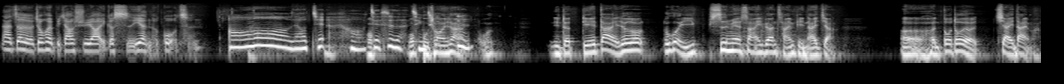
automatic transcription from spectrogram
那这个就会比较需要一个实验的过程。哦，了解，好，解释的很清楚。补充一下，嗯我你的迭代就是说，如果以市面上一般产品来讲，呃，很多都有下一代嘛，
